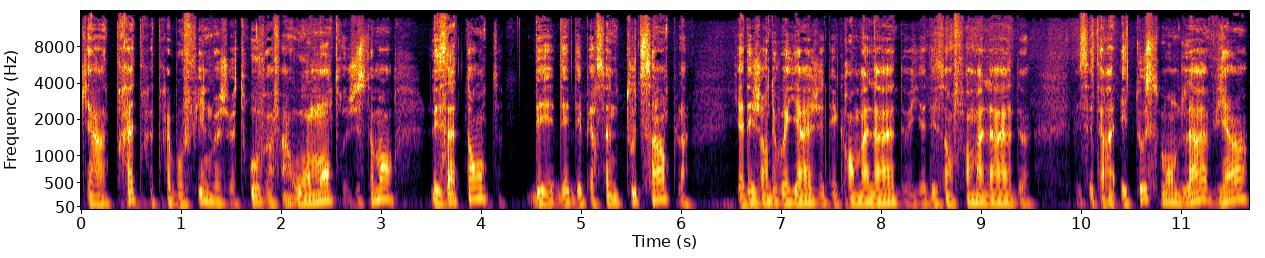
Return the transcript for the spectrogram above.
qui est un très très très beau film, je trouve, enfin, où on montre justement les attentes des, des, personnes toutes simples. Il y a des gens de voyage, il y a des grands malades, il y a des enfants malades, etc. Et tout ce monde-là vient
